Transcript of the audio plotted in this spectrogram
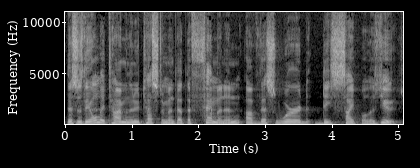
This is the only time in the New Testament that the feminine of this word disciple is used.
